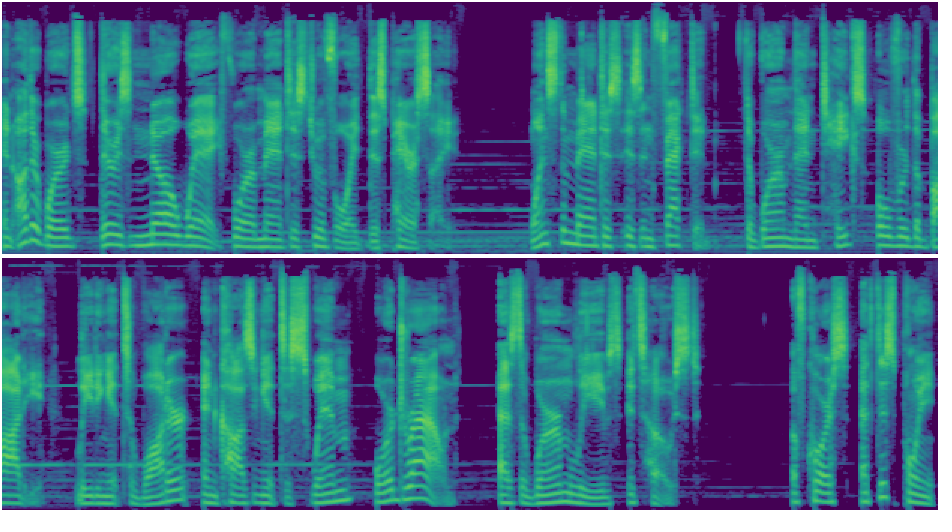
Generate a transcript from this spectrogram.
In other words, there is no way for a mantis to avoid this parasite. Once the mantis is infected, the worm then takes over the body, leading it to water and causing it to swim or drown as the worm leaves its host. Of course, at this point,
